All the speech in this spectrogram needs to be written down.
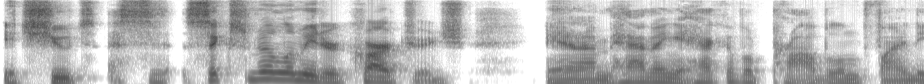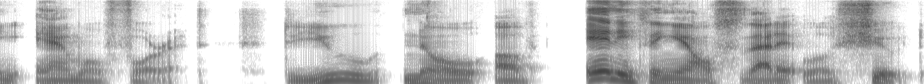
It shoots a six millimeter cartridge, and I'm having a heck of a problem finding ammo for it. Do you know of anything else that it will shoot?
